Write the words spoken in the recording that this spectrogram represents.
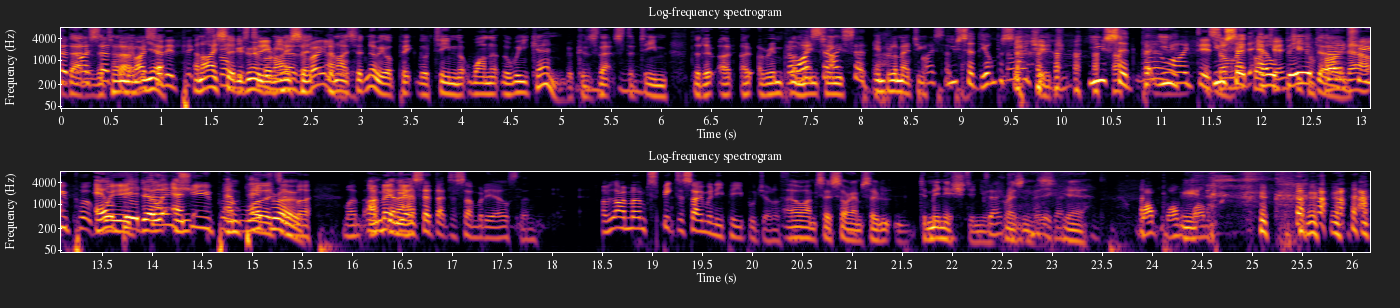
said- that I at the said time. that. remember? I yeah. said he'd pick and the I said, if you strongest remember, team and I has said, and I said, no, he'll pick the team that won at the weekend because that's the team that are, are, are No, I implementing. said- I said that. implementing. I said you that. said the opposite, No, I Chidge. You said, No, you, I did. you It's said record, El gents, you can Beardo. Don't you put El Beardo don't and- you put and Pedro. my, my, I'm maybe gonna I have- said that to somebody else then. I'm, I'm, I'm speak to so many people, Jonathan. Oh, I'm so sorry. I'm so diminished in your Exactly. presence. You. Yeah. Womp, womp, Yeah. womp.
